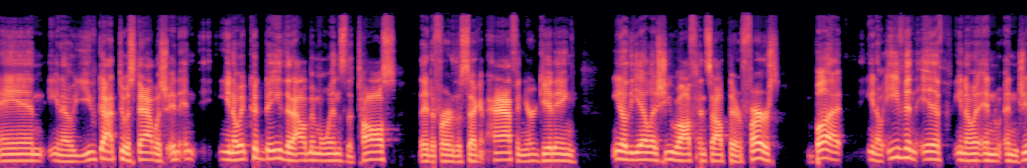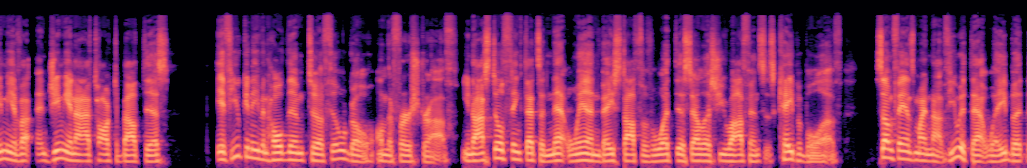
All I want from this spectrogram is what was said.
And, you know, you've got to establish, and, and you know, it could be that Alabama wins the toss, they defer to the second half, and you're getting, you know, the LSU offense out there first. But, you know, even if, you know, and, and Jimmy and Jimmy and I have talked about this, if you can even hold them to a field goal on the first drive, you know, I still think that's a net win based off of what this LSU offense is capable of. Some fans might not view it that way, but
